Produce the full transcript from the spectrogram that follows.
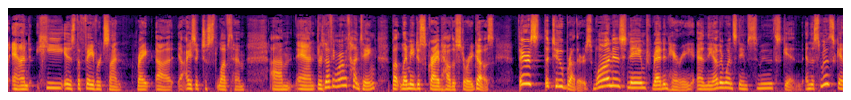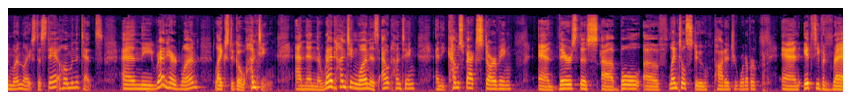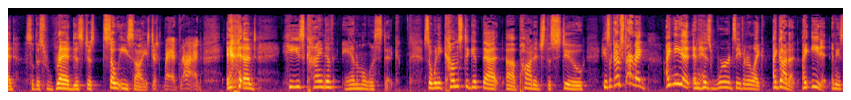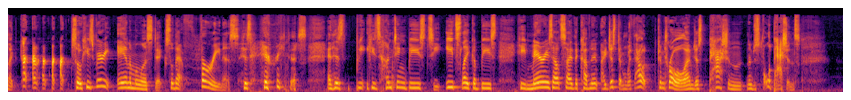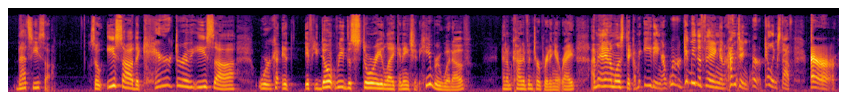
and he is the favored son right? Uh, Isaac just loves him. Um, and there's nothing wrong with hunting, but let me describe how the story goes. There's the two brothers. One is named Red and Hairy, and the other one's named Smooth Skin. And the smooth skin one likes to stay at home in the tents. And the red haired one likes to go hunting. And then the red hunting one is out hunting, and he comes back starving. And there's this uh, bowl of lentil stew, pottage or whatever, and it's even red. So this red is just so Esau. He's just red, red. And he's kind of animalistic. So when he comes to get that uh, pottage, the stew, he's like, I'm starving. I need it. And his words even are like, I got it. I eat it. And he's like, arr, arr, arr, so he's very animalistic. So that furriness, his hairiness, and his be- he's hunting beasts. He eats like a beast. He marries outside the covenant. I just am without control. I'm just passion. I'm just full of passions. That's Esau. So Esau, the character of Esau, were it, if you don't read the story like an ancient Hebrew would have, and I'm kind of interpreting it right. I'm animalistic. I'm eating. give me the thing and hunting. We're killing stuff. Arr.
